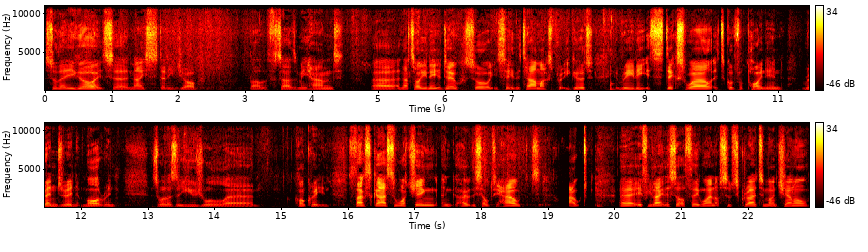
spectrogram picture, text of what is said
So there you go, it's a nice steady job about the size of my hand uh, and that's all you need to do. So you see the tarmac's pretty good, it really it sticks well, it's good for pointing, rendering, mortaring as well as the usual um, concreting. So thanks guys for watching and I hope this helps you out. Out. Uh, if you like this sort of thing, why not subscribe to my channel?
